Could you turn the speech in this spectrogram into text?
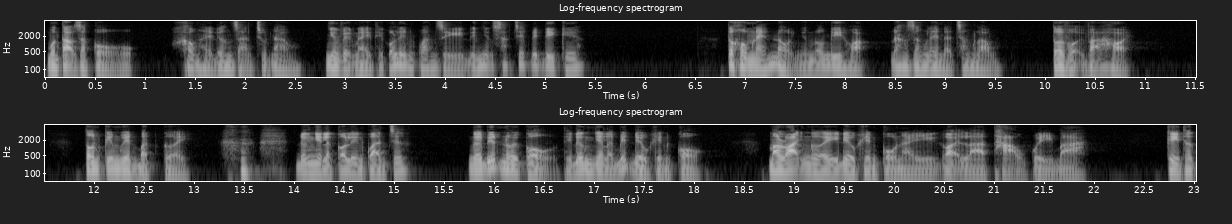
Muốn tạo ra cổ không hề đơn giản chút nào, Nhưng việc này thì có liên quan gì đến những xác chết biết đi kia? Tôi không nén nổi những nỗi nghi hoặc đang dâng lên ở trong lòng. Tôi vội vã hỏi. Tôn Kim Nguyên bật cười. Đương nhiên là có liên quan chứ. Người biết nuôi cổ thì đương nhiên là biết điều khiển cổ. Mà loại người điều khiển cổ này gọi là thảo quỷ bà. Kỳ thực,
